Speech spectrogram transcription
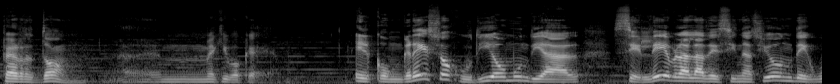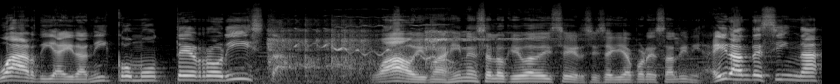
perdón, eh, me equivoqué. El Congreso Judío Mundial celebra la designación de guardia iraní como terrorista. Wow, imagínense lo que iba a decir si seguía por esa línea. Irán designa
